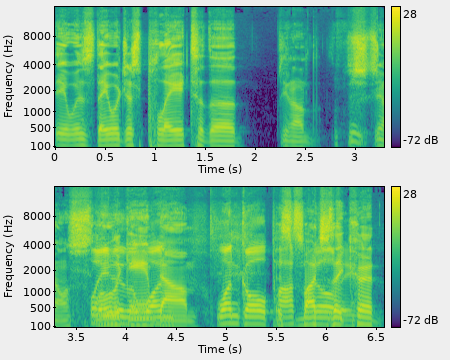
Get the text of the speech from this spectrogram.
it was they would just play to the, you know, just, you know, slow to the game one, down. One goal as much as they could.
